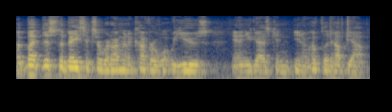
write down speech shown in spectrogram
But, but just the basics are what I'm going to cover, what we use, and you guys can, you know, hopefully to help you out.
